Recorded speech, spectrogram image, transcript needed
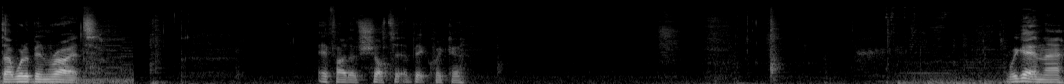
That would have been right. If I'd have shot it a bit quicker. We're getting there.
